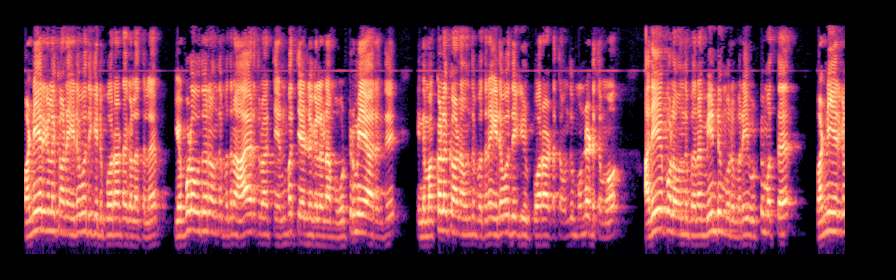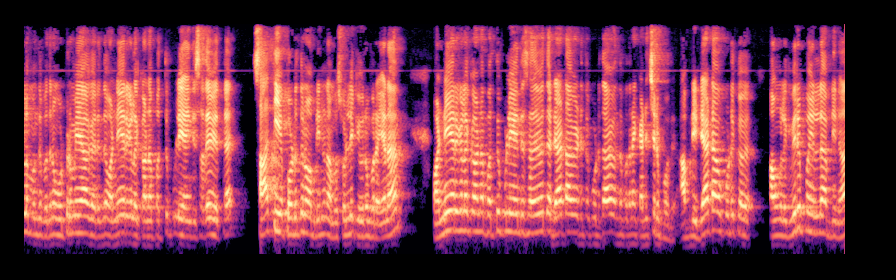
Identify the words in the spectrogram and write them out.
வன்னியர்களுக்கான இடஒதுக்கீடு போராட்ட காலத்துல எவ்வளவு தூரம் வந்து பாத்தீங்கன்னா ஆயிரத்தி தொள்ளாயிரத்தி எண்பத்தி ஏழுகளில் நம்ம ஒற்றுமையா இருந்து இந்த மக்களுக்கான வந்து பாத்தீங்கன்னா இடஒதுக்கீடு போராட்டத்தை வந்து முன்னெடுத்தோமோ அதே போல வந்து பார்த்தீங்கன்னா மீண்டும் ஒரு முறை ஒட்டுமொத்த வன்னியர்களும் வந்து பார்த்தீங்கன்னா ஒற்றுமையாக இருந்து வன்னியர்களுக்கான பத்து புள்ளி ஐந்து சதவீதத்தை சாத்தியப்படுத்தணும் அப்படின்னு நம்ம சொல்லிக்க விரும்புறோம். ஏன்னா வன்னியர்களுக்கான பத்து புள்ளி ஐந்து சதவீதத்தை டேட்டாவை எடுத்து கொடுத்தாவே வந்து பாத்தீங்கன்னா கிடைச்சிட போகுது. அப்படி டேட்டாவை கொடுக்க அவங்களுக்கு விருப்பம் இல்லை அப்படின்னா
